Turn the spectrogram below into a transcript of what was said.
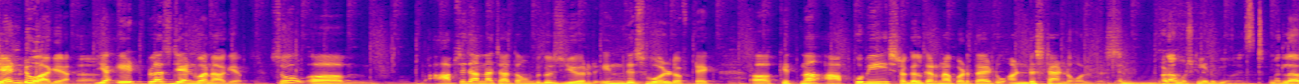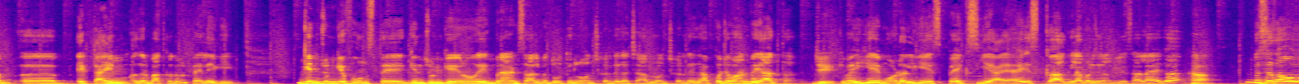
जेन टू आ गया या एट प्लस जेन वन आ गया। सो so, आपसे जानना चाहता हूँ because you're in this world of tech कितना आपको भी स्ट्रगल करना पड़ता है टू अंडरस्टैंड ऑल दिस बड़ा मुश्किल है टू बी ऑनेस्ट मतलब uh, एक टाइम अगर बात करो ना पहले की गिन चुन के फोन्स थे गिन चुन के नो एक ब्रांड साल में दो तीन लॉन्च कर देगा चार लॉन्च कर देगा आपको जवान पे याद था जी। कि भाई ये मॉडल ये स्पेक्स ये आया है इसका अगला वर्जन अगले साल आएगा। हाँ। This is how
